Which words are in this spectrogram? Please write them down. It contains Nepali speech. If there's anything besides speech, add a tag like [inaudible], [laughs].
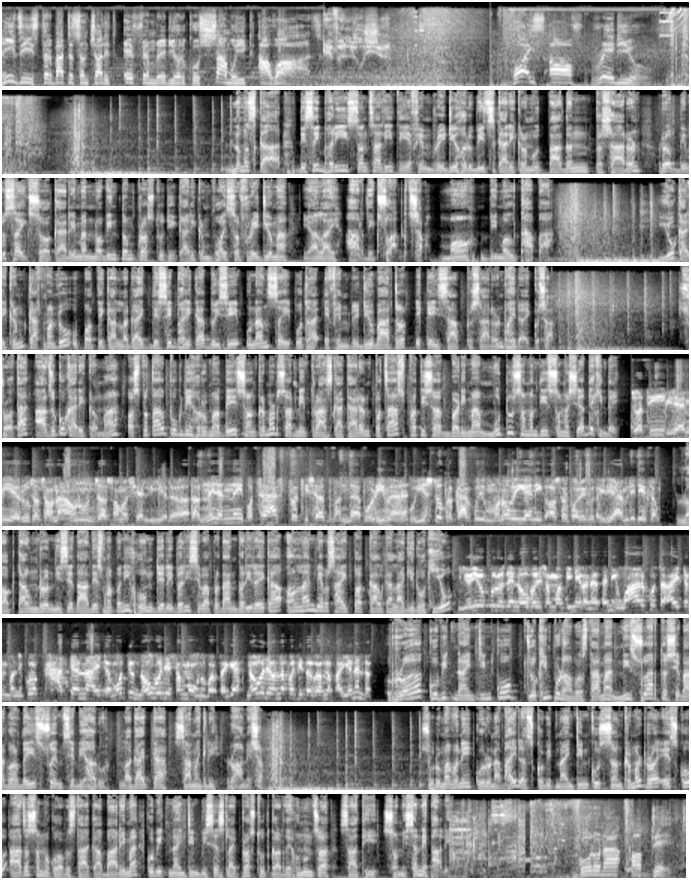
निजी स्तरबाट सञ्चालित एफएम रेडियोहरूको सामूहिक आवाज। भोइस अफ रेडियो नमस्कार। देशैभरि सञ्चालित एफएम रेडियोहरूबीच कार्यक्रम उत्पादन प्रसारण र व्यावसायिक सहकार्यमा नवीनतम प्रस्तुति कार्यक्रम भोइस अफ रेडियोमा यहाँलाई हार्दिक स्वागत छ। म विमल थापा। यो कार्यक्रम काठमाडौँ उपत्यका लगायत देशैभरिका दुई सय उनान्सयवटा एफएम रेडियोबाट एकैसाथ प्रसारण भइरहेको छ। श्रोता आजको कार्यक्रममा अस्पताल पुग्नेहरूमध्ये संक्रमण सर्ने त्रासका कारण पचास प्रतिशत बढीमा मुटु सम्बन्धी समस्या देखिँदै। जति बिरामीहरू जचाउन आउनुहुन्छ समस्या लिएर झन्नै झन्नै पचास प्रतिशत भन्दा बढीमा यस्तो प्रकारको यो मनोवैज्ञानिक असर परेको अहिले हामीले देख्छौँ। लकडाउन र निषेध आदेशमा पनि होम डेलिभरी सेवा प्रदान गरिरहेका अनलाइन व्यवसायिक तत्कालका लागि रोकियो। यो यो कुरो चाहिँ नौ बजीसम्म दिने भनेको छ नि। उहाँहरूको चाहिँ आइटम भनेको खाद्यान्न आइटम हो। त्यो नौ बजेसम्म हुनुपर्छ क्या। नौ बजेभन्दा पछि त गर्न पाइएन नि त। र कोभिड नाइन्टिनको जोखिमपूर्ण अवस्थामा निस्वार्थ सेवा गर्दै स्वयंसेवीहरू लगायतका सामग्री रहनेछ। सुरुमा भने कोरोना भाइरस कोभिड नाइन्टिनको संक्रमण र यसको आजसम्मको अवस्थाका बारेमा कोभिड नाइन्टिन विशेषलाई प्रस्तुत गर्दै हुनुहुन्छ साथी Samisa Nepali corona update.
